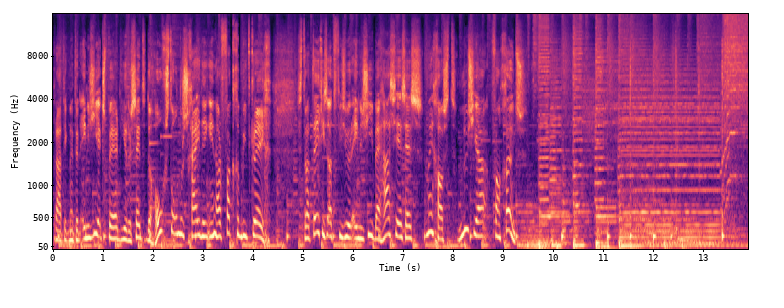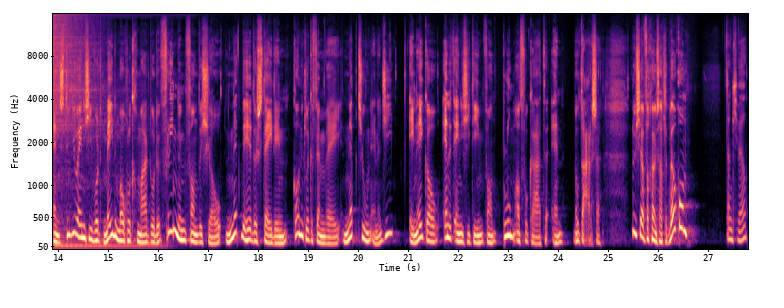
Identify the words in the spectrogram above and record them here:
praat ik met een energie-expert die recent de hoogste onderscheiding in haar vakgebied kreeg. Strategisch adviseur energie bij HCSS, mijn gast Lucia van Geuns. En Studio Energie wordt mede mogelijk gemaakt door de vrienden van de show Netbeheerder Stedin, Koninklijke FMW, Neptune Energy, Eneco en het energieteam van Ploem Advocaten en Notarissen. Lucia van Geuns, hartelijk welkom. Dankjewel.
